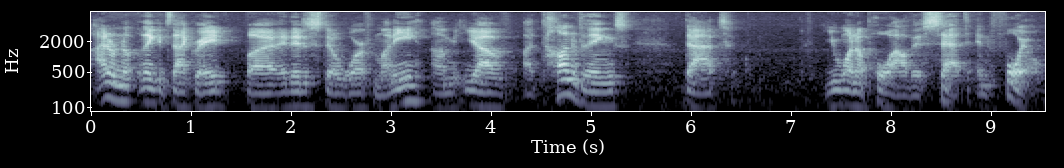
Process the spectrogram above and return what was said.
I don't know, think it's that great, but it is still worth money. Um, you have a ton of things that you want to pull out of this set and foil.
